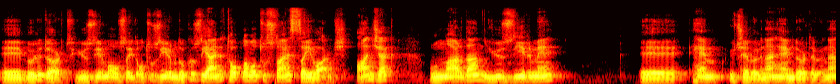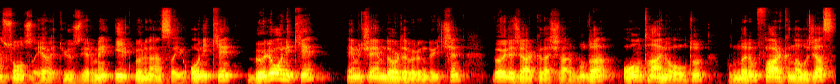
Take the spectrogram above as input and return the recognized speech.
e, bölü 4. 120 olsaydı 30 29 yani toplam 30 tane sayı varmış. Ancak bunlardan 120 e, hem 3'e bölünen hem 4'e bölünen son sayı evet 120. İlk bölünen sayı 12 bölü 12 hem 3'e hem 4'e bölündüğü için böylece arkadaşlar bu da 10 tane oldu. Bunların farkını alacağız.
